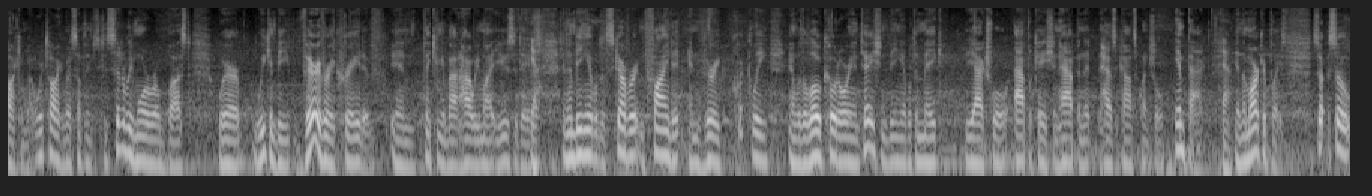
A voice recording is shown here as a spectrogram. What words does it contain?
talking about. We're talking about something that's considerably more robust where we can be very, very creative in thinking about how we might use the data yeah. and then being able to discover it and find it and very quickly and with a low code orientation being able to make the actual application happen that has a consequential impact yeah. in the marketplace. So, so,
